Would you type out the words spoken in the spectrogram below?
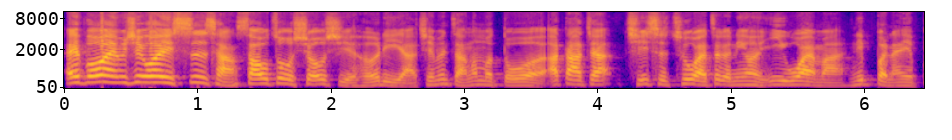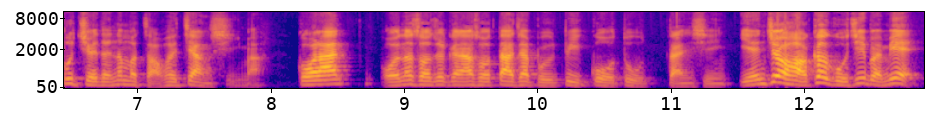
FOMC 会市场稍作休息合理啊，前面涨那么多了啊，大家其实出来这个你有很意外吗？你本来也不觉得那么早会降息嘛。果然，我那时候就跟他说，大家不必过度担心，研究好个股基本面。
